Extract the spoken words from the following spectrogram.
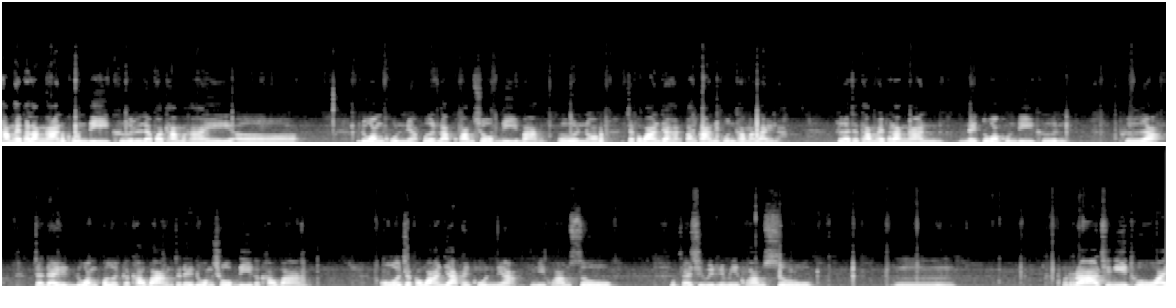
ทำให้พลังงานคุณดีขึ้น แล้วก็ทำให้เออดวงคุณเนี่ยเปิดรับความโชคดีบ้าง เออเนาะจักรวาลจะต้องการให้คุณทำอะไรล่ะ พื่อจะทำให้พลังงานในตัวคุณดีขึ้น เพื่อจะได้ดวงเปิดกับเขาบ้าง จะได้ดวงโชคดีกับเขาบ้าง โอ้จักรวาลอยากให้คุณเนี่ยมีความสุขใช้ชีวิตให้มีความสุขอืมราชินีถ้วย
